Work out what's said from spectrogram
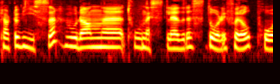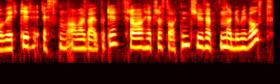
klart å vise hvordan to nestlederes dårlige forhold påvirker resten av Arbeiderpartiet fra helt fra starten 2015, når de blir valgt,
